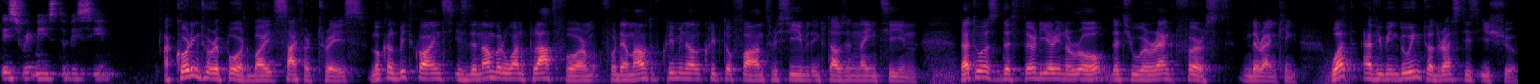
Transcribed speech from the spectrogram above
this remains to be seen. According to a report by CipherTrace, Local Bitcoins is the number one platform for the amount of criminal crypto funds received in 2019. That was the third year in a row that you were ranked first in the ranking. What have you been doing to address this issue?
